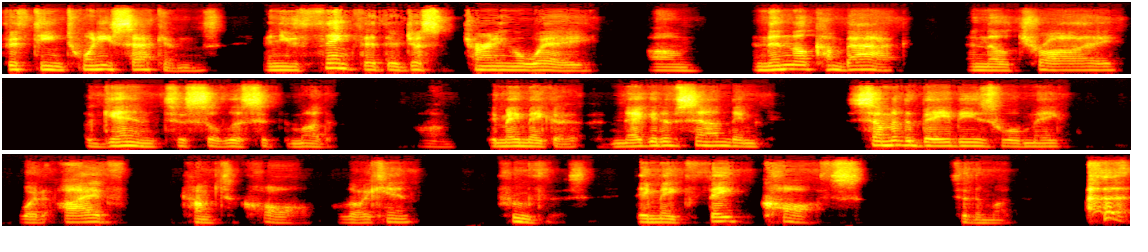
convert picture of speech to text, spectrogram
15, 20 seconds. And you think that they're just turning away. Um, and then they'll come back and they'll try again to solicit the mother. Um, they may make a, a negative sound. They, some of the babies will make what I've come to call, although I can't prove this, they make fake coughs to the mother.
